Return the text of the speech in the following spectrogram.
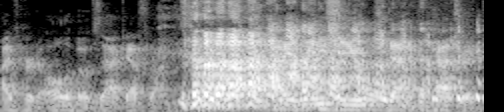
I've heard all about Zac Efron. I raise you a Danica Patrick.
